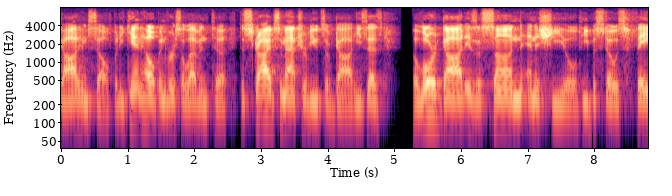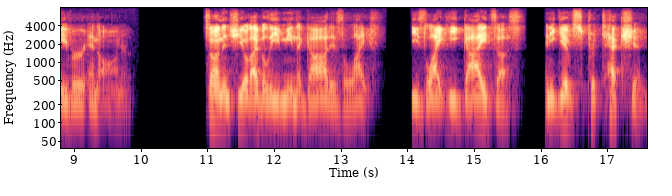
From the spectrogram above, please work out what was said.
God himself, but he can't help in verse 11 to describe some attributes of God. He says, The Lord God is a sun and a shield, he bestows favor and honor. Sun and shield, I believe, mean that God is life. He's light, he guides us and he gives protection.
